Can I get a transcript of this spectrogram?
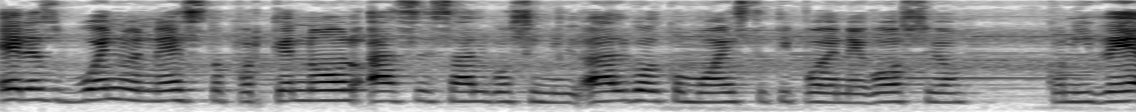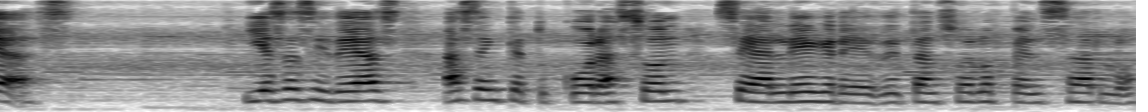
eres bueno en esto, ¿por qué no haces algo similar, algo como este tipo de negocio, con ideas? Y esas ideas hacen que tu corazón se alegre de tan solo pensarlo.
